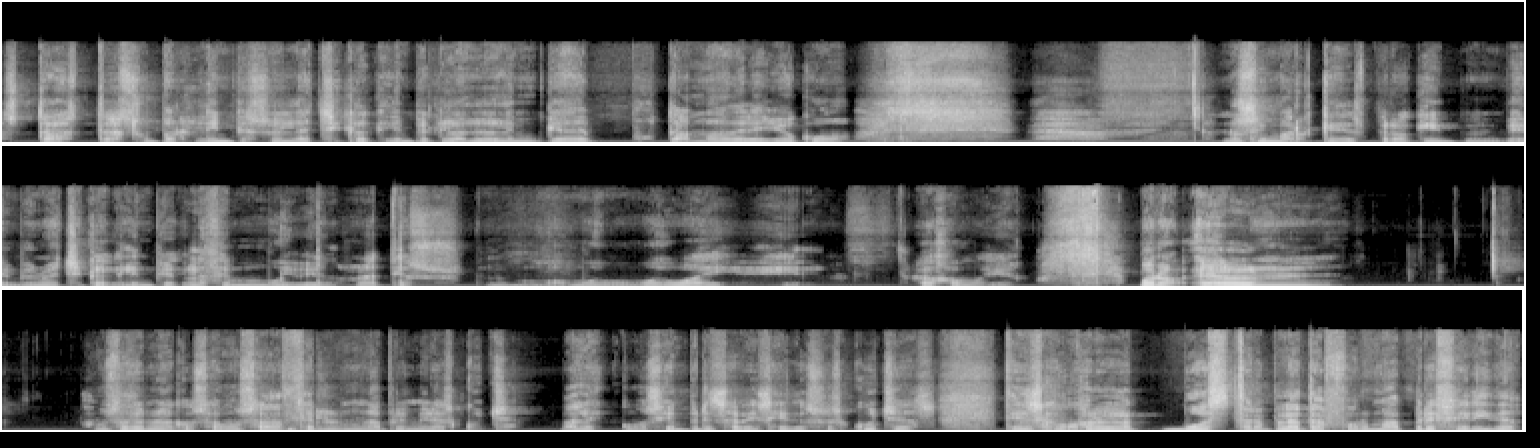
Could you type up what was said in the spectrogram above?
está súper limpio. Soy la chica que limpia, que la, limpia de puta madre. Yo como... No soy marqués, pero aquí viene una chica que limpia, que lo hace muy bien. Una tía muy, muy guay. Y trabaja muy bien. Bueno, vamos a hacer una cosa. Vamos a hacer una primera escucha. ¿vale? Como siempre, sabéis, hay dos escuchas. Tenéis que buscar la, vuestra plataforma preferida.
